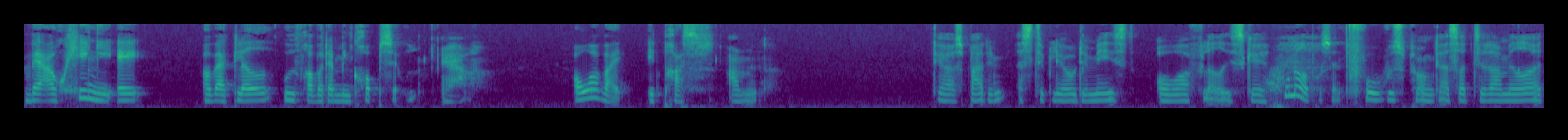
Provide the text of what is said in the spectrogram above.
være afhængig af at være glad ud fra, hvordan min krop ser ud. Ja. Overvej et pres. Amen. Det er også bare det, altså det bliver jo det mest overfladiske 100%. fokuspunkt. Altså det der med, at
